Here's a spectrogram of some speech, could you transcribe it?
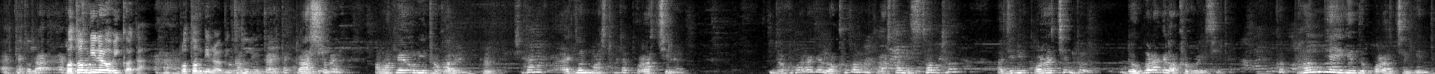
একটা ক্লা- প্রথম দিনের অভিজ্ঞতা। হ্যাঁ। প্রথম দিনের অভিজ্ঞতা। একটা ক্লাসরুমে আমাকে উনি ঢোকালেন। সেখানে একজন মাস্টারটা পড়াচ্ছিলেন। ঢোকবার আগে লক্ষ্য করলাম ক্লাসটা নিস্তব্ধ, আর যিনি পড়াচ্ছেন ঢোকবার আগে লক্ষ্য করেছি। খুব প্রাণ দিয়ে কিন্তু পড়াচ্ছেন কিন্তু।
